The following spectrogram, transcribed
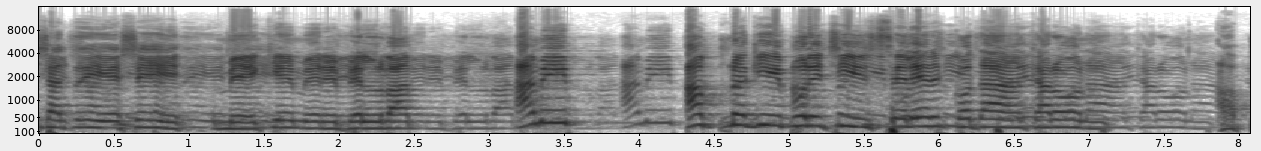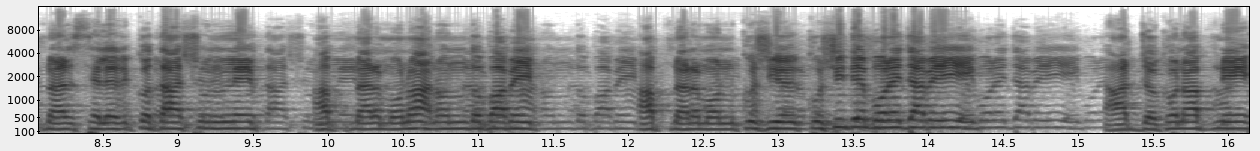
সাথে এসে মেয়েকে মেরে ফেলবা। আমি আমি আপনাকে বলেছি ছেলের কথা কারণ কারণ আপনার ছেলের কথা শুনলে আপনার মন আনন্দ পাবে। আপনার মন খুশি, খুশিতে ভরে যাবে। আর যখন আপনি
